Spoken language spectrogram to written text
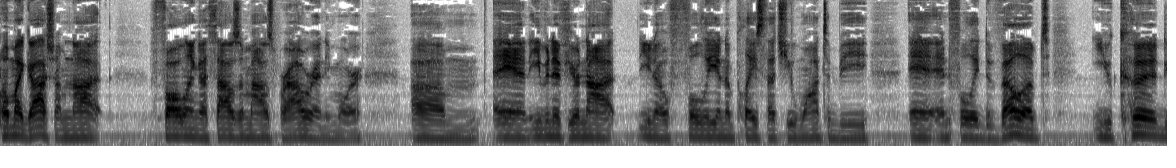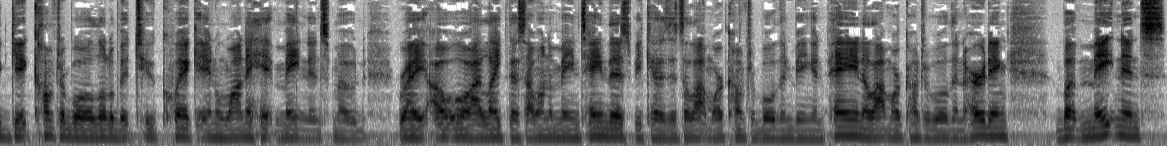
oh my gosh, I'm not falling a thousand miles per hour anymore. Um, and even if you're not, you know, fully in a place that you want to be and, and fully developed, you could get comfortable a little bit too quick and want to hit maintenance mode, right? Oh, oh I like this. I want to maintain this because it's a lot more comfortable than being in pain, a lot more comfortable than hurting. But maintenance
